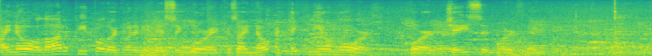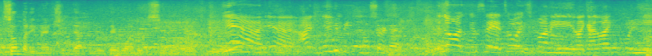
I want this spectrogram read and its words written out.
I know a lot of people are going to be missing Rory because I know I think Neil Moore or Jason or uh, somebody mentioned that they wanted to see Rory. Yeah, yeah. I, no, sorry, go. No, I was gonna say it's always funny. Like I like when he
